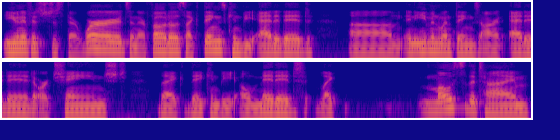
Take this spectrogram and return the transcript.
even if it's just their words and their photos, like things can be edited. Um, and even when things aren't edited or changed, like they can be omitted. Like most of the time,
